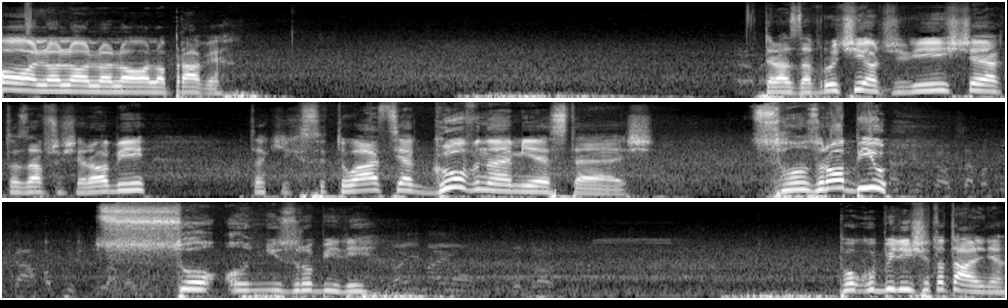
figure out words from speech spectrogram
O, lo, lo, lo, lo, lo, prawie. Teraz zawróci, oczywiście, jak to zawsze się robi. W takich sytuacjach gównem jesteś. Co on zrobił? Co oni zrobili? Pogubili się totalnie.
